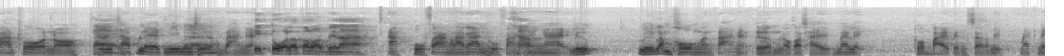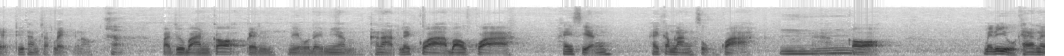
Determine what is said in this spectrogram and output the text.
มาร์ทโฟนเนาะใช่มีแท็บเล็ตมีมือถือต่างๆเนี่ยติดตัวเราตลอดเวลาอะหูฟังละกันหูฟังครับง่ายๆหรือหรือลำโพงต่างๆเนี่ยเดิมเราก็ใช้แม่เหล็กทั่วไปเป็นเซรามิกแมกเนตที่ทำจากเหล็กเนาะครับปัจจุบันก็เป็นเนโอไดเมียม ขนาดเล็กกว่าเบากว่า ให้เสียงให้กำลังสูงกว่าอืมนะครับก็ไม่ได้อยู่แค่ใน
